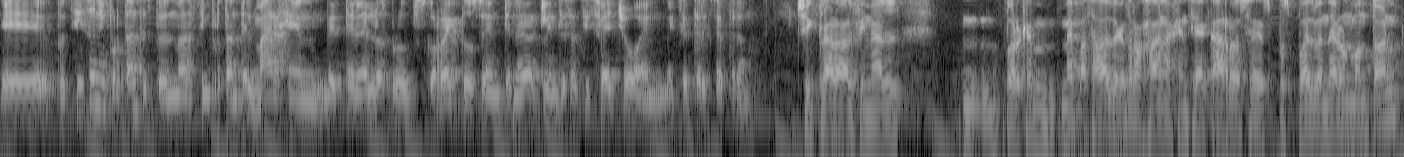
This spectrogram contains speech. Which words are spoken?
eh, pues sí son importantes, pero es más importante el margen de tener los productos correctos, en tener al cliente satisfecho, en etcétera, etcétera. Sí, claro, al final, mm, porque me pasaba desde que trabajaba en la agencia de carros, es pues puedes vender un montón,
